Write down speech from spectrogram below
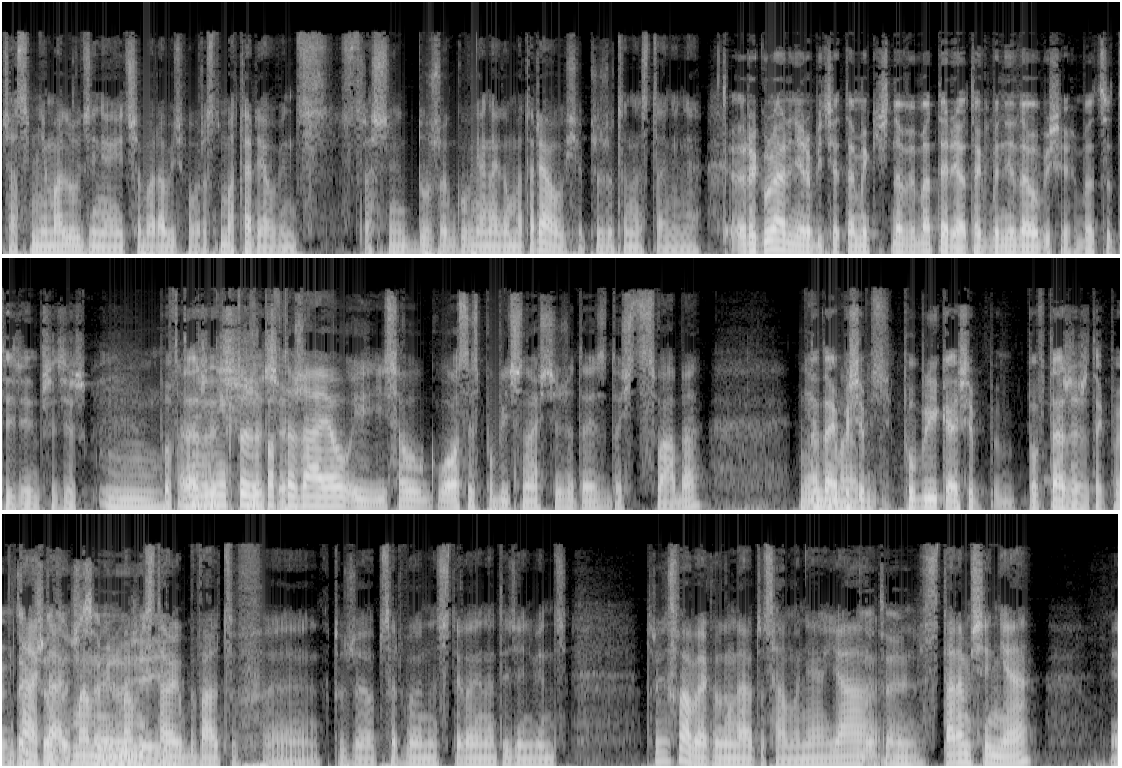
czasem nie ma ludzi, nie? I trzeba robić po prostu materiał, więc strasznie dużo gównianego materiału się przerzuca na scenie, nie? Regularnie robicie tam jakiś nowy materiał, tak? Bo nie dałoby się chyba co tydzień przecież. Mm, Powtarzać tam Niektórzy rzeczy. powtarzają i, i są głosy z publiczności, że to jest dość słabe. Nie? No tak, bo się być- publika się powtarza, że tak powiem. tak, tak, sami mamy, mamy i- stałych bywalców, e, którzy obserwują nas z tygodnia na tydzień, więc trochę słabo jak oglądają to samo, nie? Ja No tak. e, staram się nie. E,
